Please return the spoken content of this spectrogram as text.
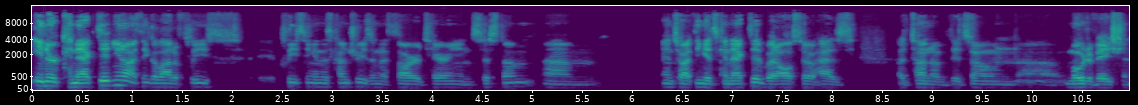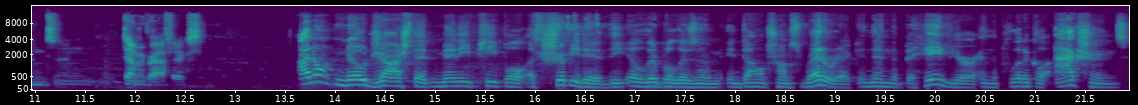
interconnected. You know, I think a lot of police policing in this country is an authoritarian system, um, and so I think it's connected, but also has a ton of its own uh, motivations and demographics. I don't know, Josh, that many people attributed the illiberalism in Donald Trump's rhetoric and then the behavior and the political actions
